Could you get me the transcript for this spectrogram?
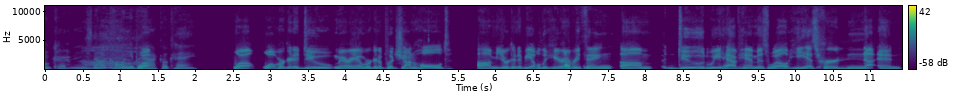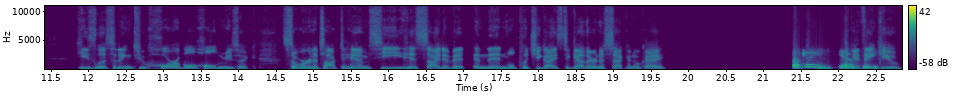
Okay. He's not calling you Oh. Well- back. Okay. Well, what we're going to do, MaryAnn, we're going to put you on hold Um, you're going to be able to hear everything. Um, dude, we have him as well. He has heard nothing. He's listening to horrible hold music. So we're going to talk to him, see his side of it, and then we'll put you guys together in a second. Okay. Okay. Yeah. okay. Thank you.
